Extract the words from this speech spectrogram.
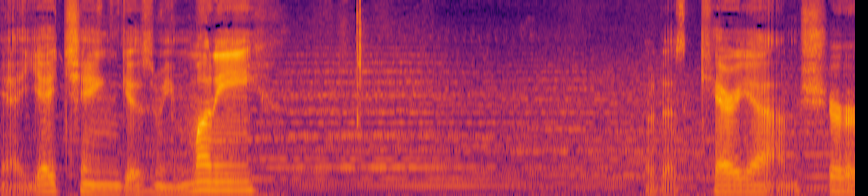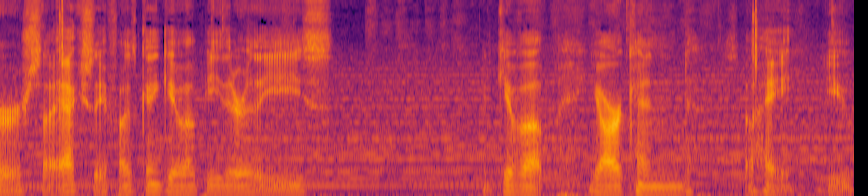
Yeah, Yeching gives me money. So does Caria, I'm sure. So actually, if I was going to give up either of these, I'd give up Yarkand. So hey, you.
